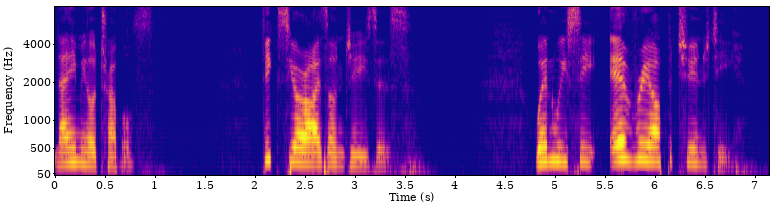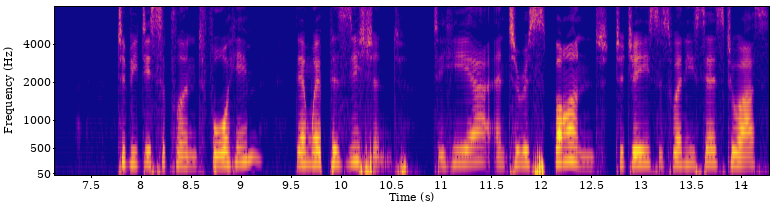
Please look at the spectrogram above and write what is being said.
Name your troubles. Fix your eyes on Jesus. When we see every opportunity to be disciplined for Him, then we're positioned to hear and to respond to Jesus when He says to us,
